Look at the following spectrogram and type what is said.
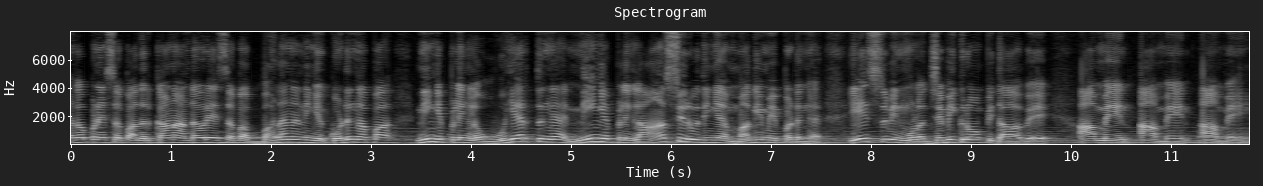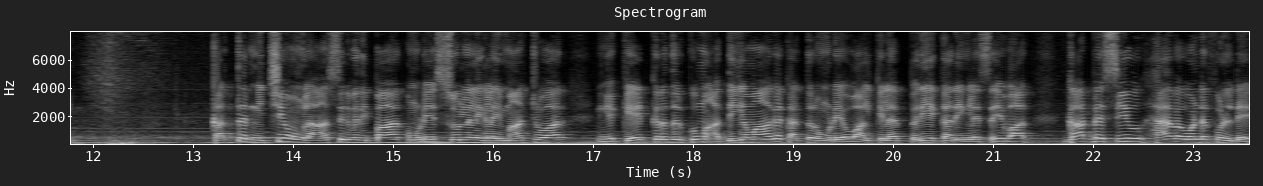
தகப்பனே சப்பா அதற்கான ஆண்டவரே சப்பா பலனை நீங்க கொடுங்கப்பா. நீங்க பிள்ளைங்களை உயர்த்துங்க நீங்க பிள்ளைங்களை ஆசீர்வதிங்க மகிமைப்படுங்க. இயேசுவின் மூலம் ஜெபிக்கிறோம் பிதாவே. ஆமேன் ஆமேன். ஆமேன் கர்த்தர் நிச்சயம் உங்களை ஆசிர்வதிப்பார் உங்களுடைய சூழ்நிலைகளை மாற்றுவார். நீங்க கேட்கிறதற்கும் அதிகமாக கர்த்தர் உங்களுடைய வாழ்க்கையில பெரிய காரியங்களை செய்வார். God bless you have a wonderful day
